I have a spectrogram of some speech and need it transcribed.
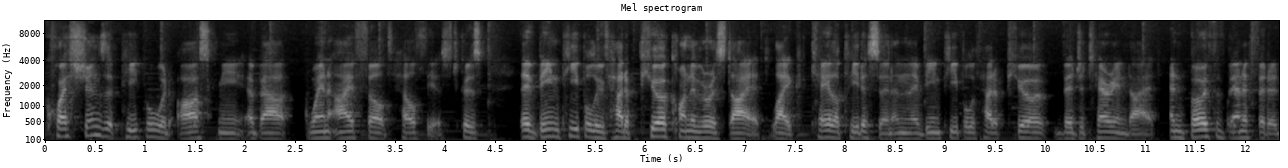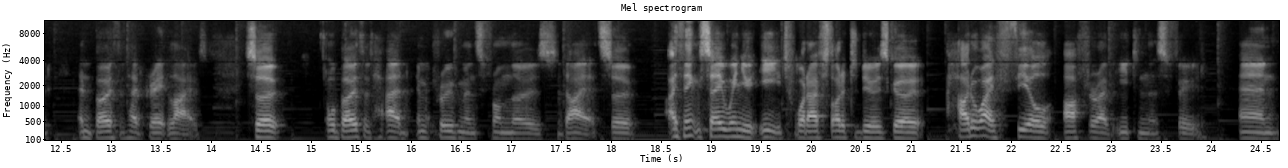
questions that people would ask me about when I felt healthiest. Because there've been people who've had a pure carnivorous diet, like Kayla Peterson, and there've been people who've had a pure vegetarian diet, and both have benefited and both have had great lives. So, or both have had improvements from those diets. So, I think, say, when you eat, what I've started to do is go, how do I feel after I've eaten this food? And,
